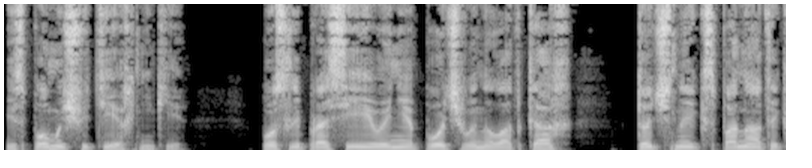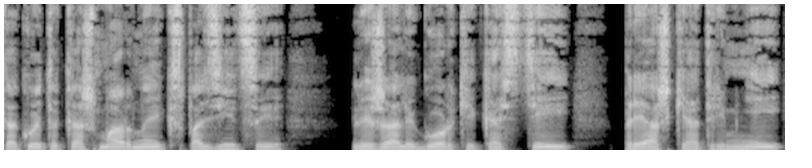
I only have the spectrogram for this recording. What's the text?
и с помощью техники – После просеивания почвы на лотках точно экспонаты какой-то кошмарной экспозиции лежали горки костей, пряжки от ремней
